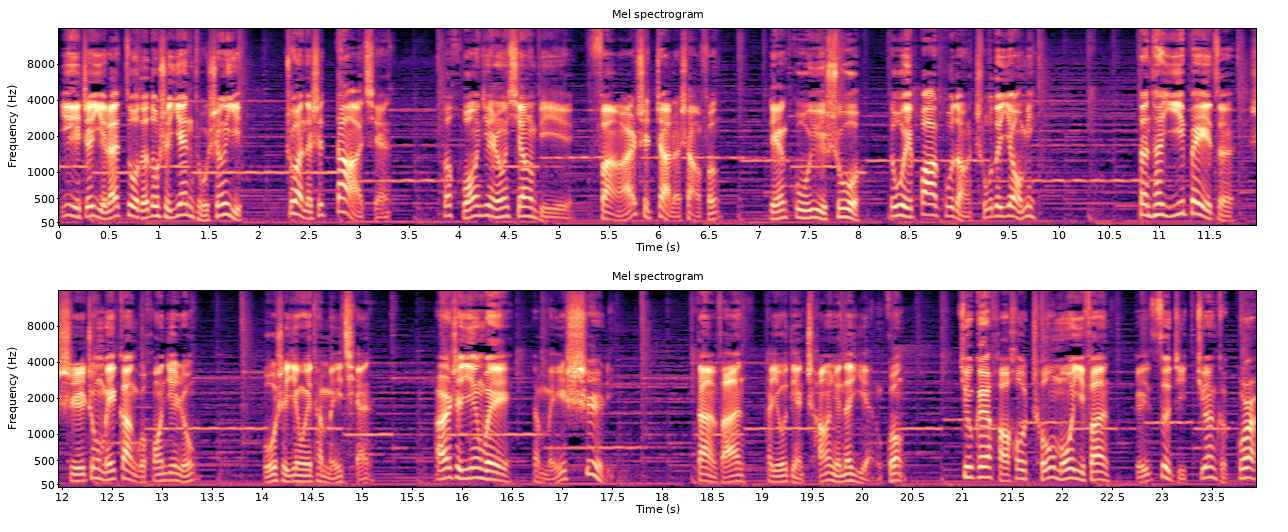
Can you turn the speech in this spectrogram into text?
一直以来做的都是烟土生意，赚的是大钱，和黄金荣相比，反而是占了上风。连顾玉书都为八股党愁得要命，但他一辈子始终没干过黄金荣，不是因为他没钱，而是因为他没势力。但凡他有点长远的眼光，就该好好筹谋一番，给自己捐个官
